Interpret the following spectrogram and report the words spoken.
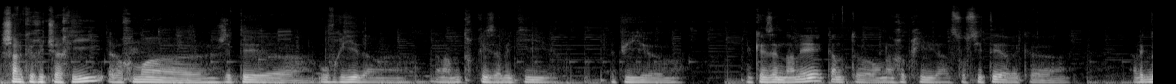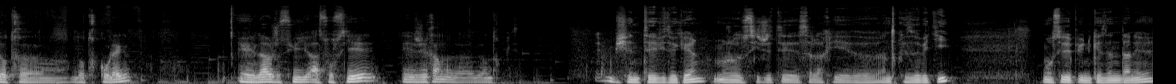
Charles Curucciari. Alors moi, euh, j'étais euh, ouvrier dans, dans l'entreprise Abeti depuis euh, une quinzaine d'années, quand euh, on a repris la société avec, euh, avec d'autres euh, d'autres collègues. Et là, je suis associé et gérant de, l'entreprise. Vicente Videquin, moi aussi j'étais salarié de l'entreprise de Betty, moi aussi depuis une quinzaine d'années.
